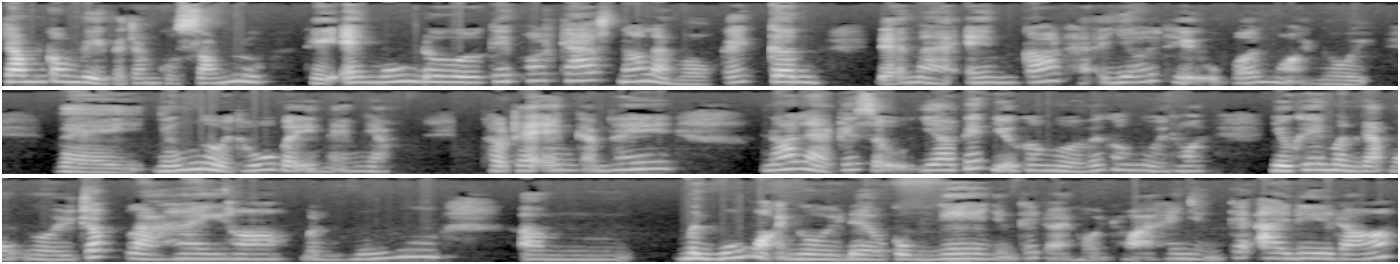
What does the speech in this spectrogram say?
trong công việc và trong cuộc sống luôn. Thì em muốn đưa cái podcast nó là một cái kênh để mà em có thể giới thiệu với mọi người về những người thú vị mà em gặp. Thật ra em cảm thấy nó là cái sự giao tiếp giữa con người với con người thôi. Nhiều khi mình gặp một người rất là hay ho mình muốn um, mình muốn mọi người đều cùng nghe những cái đoạn hội thoại hay những cái idea đó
